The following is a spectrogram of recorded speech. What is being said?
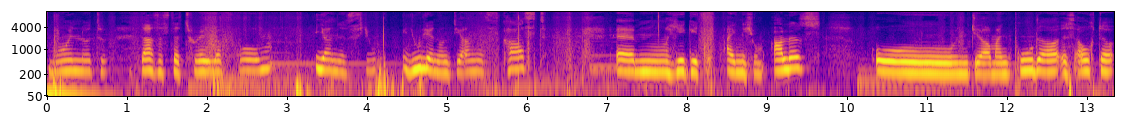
Moin Leute, das ist der Trailer vom Janis Ju Julian und Janis Cast. Ähm, hier geht es eigentlich um alles. Und ja, mein Bruder ist auch da,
